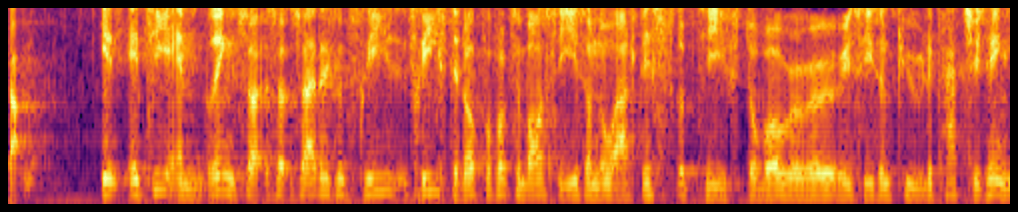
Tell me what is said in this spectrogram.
ja, i en tid i endring så, så, så, er det liksom fri, fristed for folk som bare sier sånn, nå er alt disruptivt og wow, wow, wow, sier sånn kule, catchy ting.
